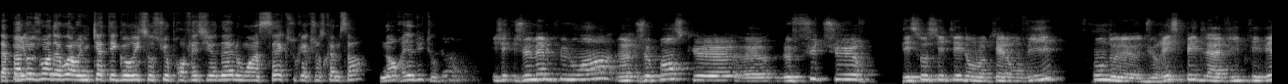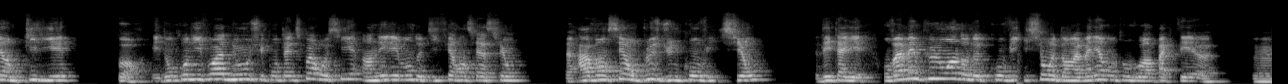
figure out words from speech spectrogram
n'as pas besoin d'avoir une catégorie socio-professionnelle ou un sexe ou quelque chose comme ça? Non, rien du tout. Je, vais même plus loin. Euh, je pense que le futur des sociétés dans lesquelles on vit feront du respect de la vie privée un pilier et donc, on y voit, nous, chez Content Square aussi, un élément de différenciation euh, avancé en plus d'une conviction détaillée. On va même plus loin dans notre conviction et dans la manière dont on veut impacter euh, euh,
